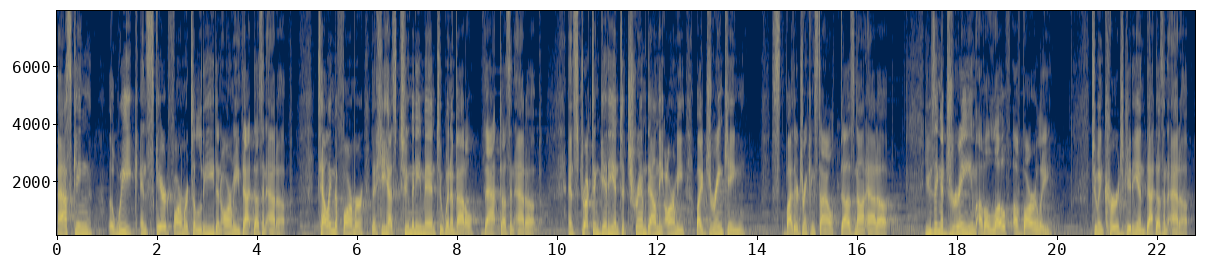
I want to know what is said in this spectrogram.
Asking a weak and scared farmer to lead an army, that doesn't add up. Telling the farmer that he has too many men to win a battle, that doesn't add up. Instructing Gideon to trim down the army by drinking, by their drinking style, does not add up. Using a dream of a loaf of barley to encourage Gideon, that doesn't add up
